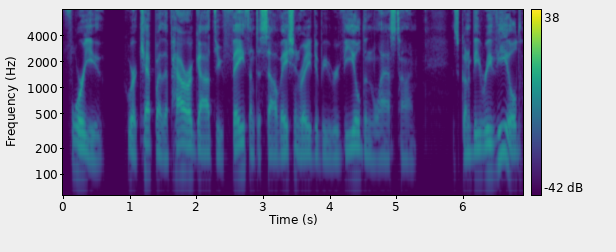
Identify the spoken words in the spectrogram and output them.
for you, who are kept by the power of God through faith unto salvation, ready to be revealed in the last time. It's going to be revealed.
